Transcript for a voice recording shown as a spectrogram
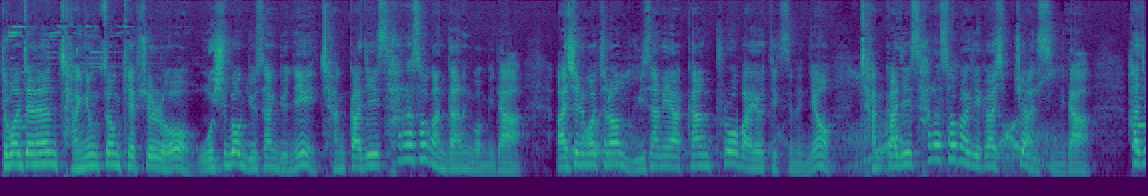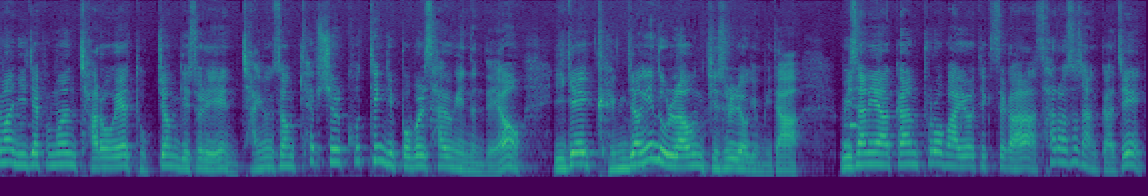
두 번째는 장용성 캡슐로 50억 유산균이 장까지 살아서 간다는 겁니다. 아시는 것처럼 위산에 약한 프로바이오틱스는요, 장까지 살아서 가기가 쉽지 않습니다. 하지만 이 제품은 자로의 독점 기술인 장용성 캡슐 코팅 기법을 사용했는데요. 이게 굉장히 놀라운 기술력입니다. 위산에 약한 프로바이오틱스가 살아서 장까지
